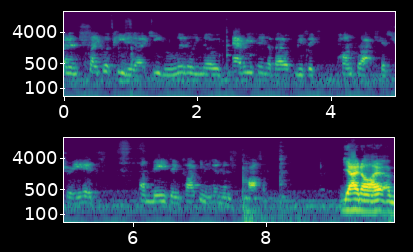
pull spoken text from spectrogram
an encyclopedia. He literally knows everything about music, punk rock history. It's amazing. Talking to him is awesome. Yeah, I know. I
